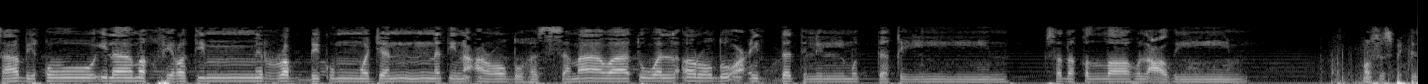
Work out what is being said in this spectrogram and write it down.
سابقوا إلى مغفرة من ربكم وجنة عرضها السماوات والأرض أعدت للمتقين Sadaqallahul Azim. Most respected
